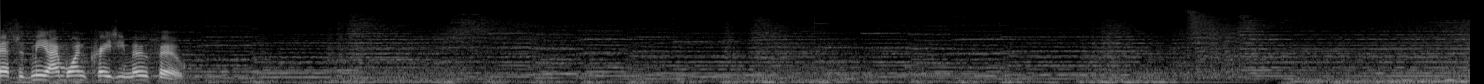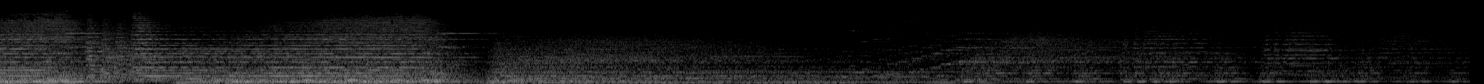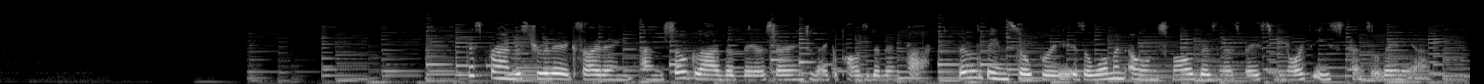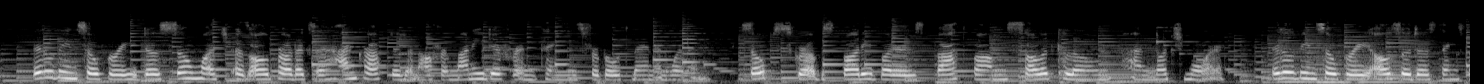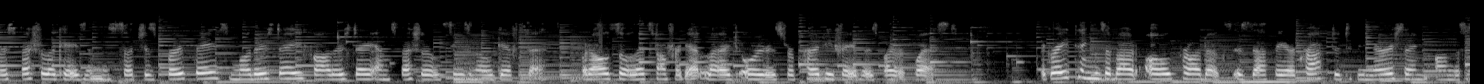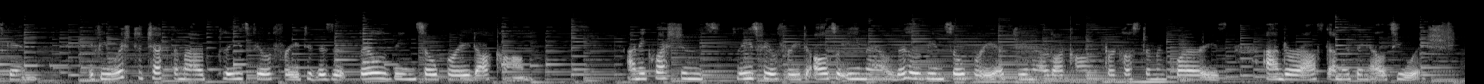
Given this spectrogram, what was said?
Mess with me, I'm one crazy moofoo. This brand is truly exciting and so glad that they are starting to make a positive impact. Little Bean Soapery is a woman-owned small business based in northeast Pennsylvania. Little Bean Soapery does so much as all products are handcrafted and offer many different things for both men and women. Soaps, scrubs, body butters, bath bombs, solid cologne, and much more. Little Bean Soapery also does things for special occasions such as birthdays, Mother's Day, Father's Day, and special seasonal gift sets. But also, let's not forget large orders for party favors by request. The great things about all products is that they are crafted to be nourishing on the skin. If you wish to check them out, please feel free to visit littlebeansoapery.com. Any questions, please feel free to also email littlebeansoapery at gmail.com for custom inquiries and or ask anything else you wish.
